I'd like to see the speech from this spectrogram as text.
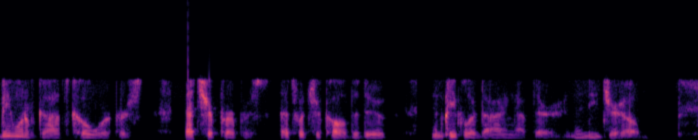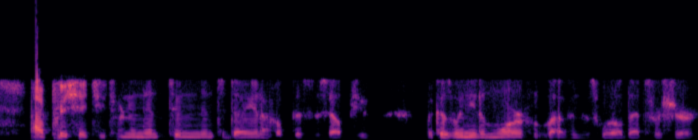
Be one of God's co-workers. That's your purpose. That's what you're called to do. And people are dying out there, and they need your help. I appreciate you tuning in, tuning in today, and I hope this has helped you because we need more love in this world. That's for sure.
